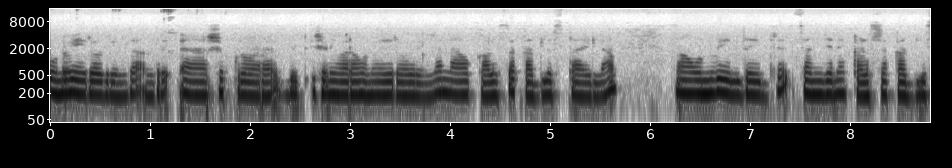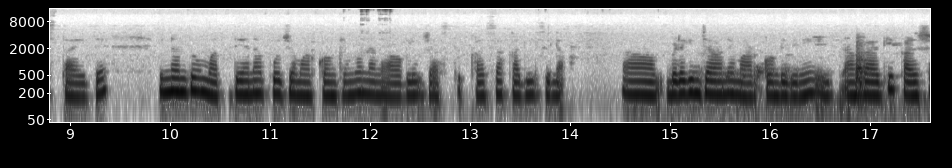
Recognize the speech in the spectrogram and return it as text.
ಹುಣ್ಣಿಮೆ ಇರೋದ್ರಿಂದ, ಅಂದರೆ ಶುಕ್ರವಾರ ಬಿಟ್ಟು ಶನಿವಾರ ಹುಣ್ಣಿಮೆ ಇರೋದ್ರಿಂದ ನಾವು ಕಳಸ ಕದಲಿಸ್ತಾ ಇಲ್ಲ. ಹುಣ್ಣಿಮೆ ಇಲ್ಲದೆ ಇದ್ದರೆ ಸಂಜೆನೆ ಕಳಶ ಕದಲಿಸ್ತಾ ಇದ್ದೆ. ಇನ್ನೊಂದು ಮಧ್ಯಾಹ್ನ ಪೂಜೆ ಮಾಡಿಕೊಂಡ್ರು ನಾನು ಯಾವಾಗಲೂ ಜಾಸ್ತಿ ಕಳಸ ಕದಲಿಸಿಲ್ಲ. ಬೆಳಗಿನ ಜಾವನೇ ಮಾಡ್ಕೊಂಡಿದ್ದೀನಿ ಹಾಗಾಗಿ ಕಳಶ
